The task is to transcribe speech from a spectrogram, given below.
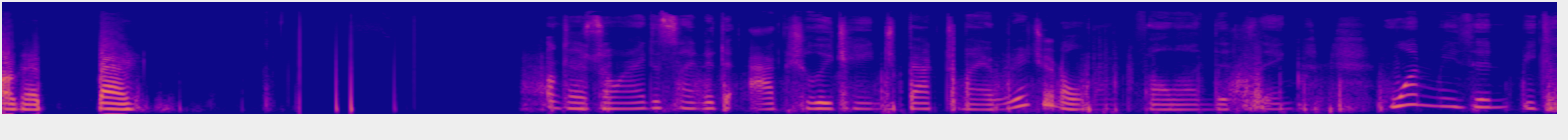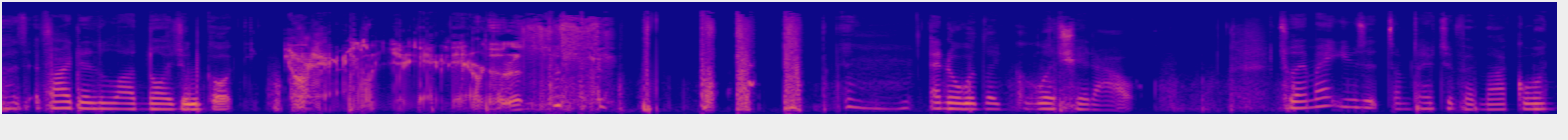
Okay, bye. Okay, so I decided to actually change back to my original microphone on this thing. One reason, because if I did a lot of noise, it would go. and it would like glitch it out. So I might use it sometimes if I'm not going.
